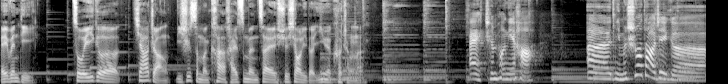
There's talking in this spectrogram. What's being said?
哎，温迪，作为一个家长，你是怎么看孩子们在学校里的音乐课程呢？哎，陈鹏你好，呃，你们说到这个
